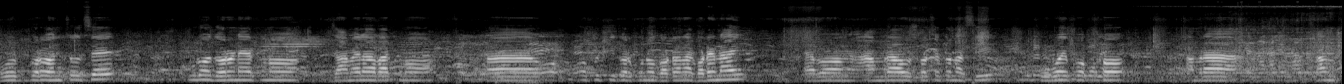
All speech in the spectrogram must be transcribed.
ভোট গ্রহণ চলছে। কোনো ধরনের কোনো ঝামেলা বা কোনো অপ্রীতিকর কোনো ঘটনা ঘটে নাই এবং আমরাও সচেতন আছি। উভয় পক্ষ আমরা শান্ত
